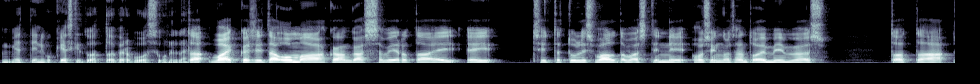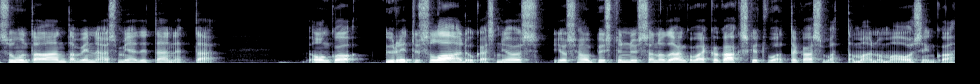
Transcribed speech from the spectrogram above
Miettii niin keskituottoa per vuosi suunnilleen. Mutta vaikka sitä omaakaan kassavirtaa ei, ei sitten tulisi valtavasti, niin osingothan toimii myös tota, suuntaan antavina, jos mietitään, että onko yritys laadukas, niin jos, jos he on pystynyt sanotaanko vaikka 20 vuotta kasvattamaan omaa osinkoa,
